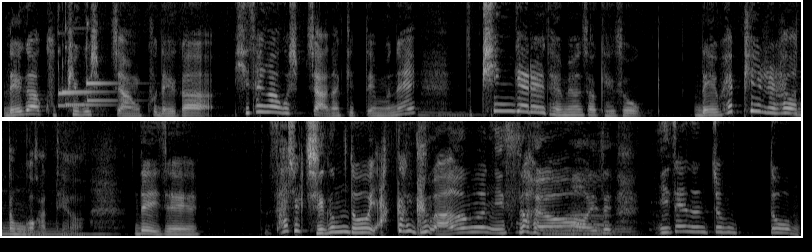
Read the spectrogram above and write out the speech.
내가 굽히고 싶지 않고 내가 희생하고 싶지 않았기 때문에 이제 핑계를 대면서 계속 내 회피를 해왔던 것 같아요. 근데 이제 사실 지금도 약간 그 마음은 있어요. 이제 이제는 좀 또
